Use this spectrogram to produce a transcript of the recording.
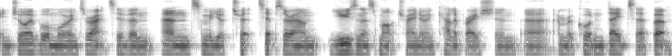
enjoyable, more interactive, and and some of your tips around using a smart trainer and calibration uh, and recording data. But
